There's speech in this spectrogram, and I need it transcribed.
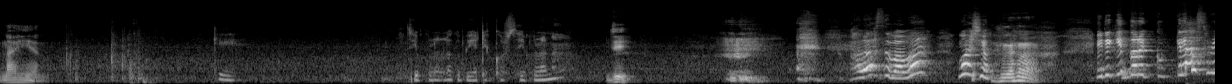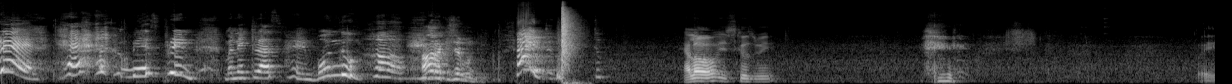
নাহিয়ান। কে? যে পোলা লাগে বিয়ে ঠিক করছে এই পোলা না? জি। ভালো আছে বাবা? বসো। এটা কি তোর ক্লাস ফ্রেন্ড হ্যাঁ বেস্ট ফ্রেন্ড মানে ক্লাস ফ্রেন্ড বন্ধু। হ্যাঁ। আর কিসের বন্ধু? হ্যালো এক্সকিউজ মি ওই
